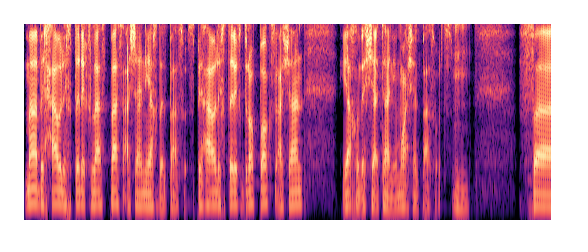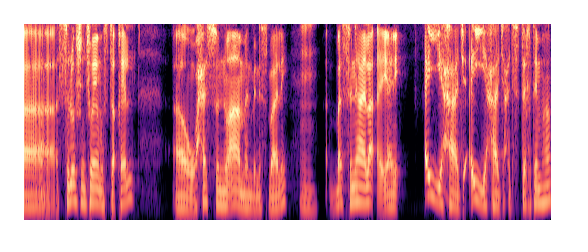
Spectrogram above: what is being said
ما بيحاول يخترق LastPass عشان ياخذ ال passwords بيحاول يخترق Dropbox عشان ياخذ أشياء تانية مو عشان ال passwords. فال solution شوية مستقل آه، واحس إنه آمن بالنسبة لي. بس في النهاية لا يعني أي حاجة أي حاجة حتستخدمها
